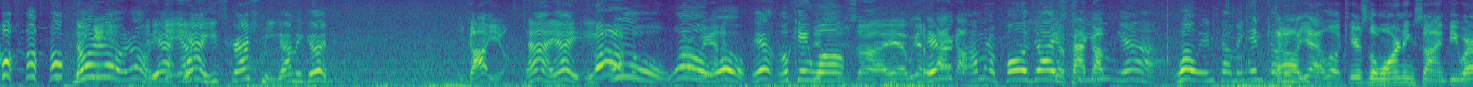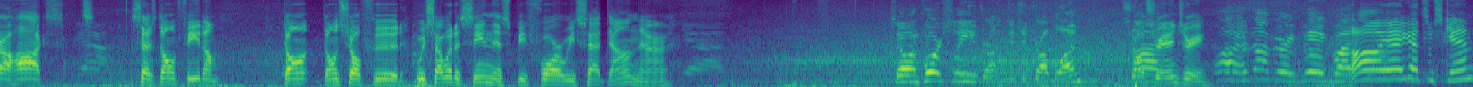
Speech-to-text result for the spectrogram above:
no, no, no. Did he Yeah, yeah, he scratched me. He got me good. He got you. Yeah, yeah. He, Oh! oh, whoa, we gotta- whoa. Yeah, okay, well, is, uh, yeah, we gotta Eric, pack up. I'm going to apologize gotta pack to you. up. Yeah. Whoa, incoming, incoming. Oh yeah, incoming. look, here's the warning sign. Beware of hawks. It says don't feed them. Don't don't show food. Wish I would have seen this before we sat down there. So unfortunately, Did you draw blood? Show us Uh, your injury. well, it's not very big, but Oh yeah, you got some skin.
